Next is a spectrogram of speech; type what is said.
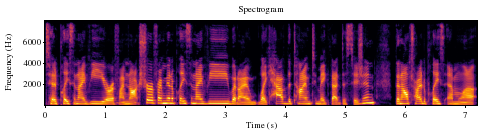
to place an IV or if I'm not sure if I'm going to place an IV but I like have the time to make that decision, then I'll try to place EMLA.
